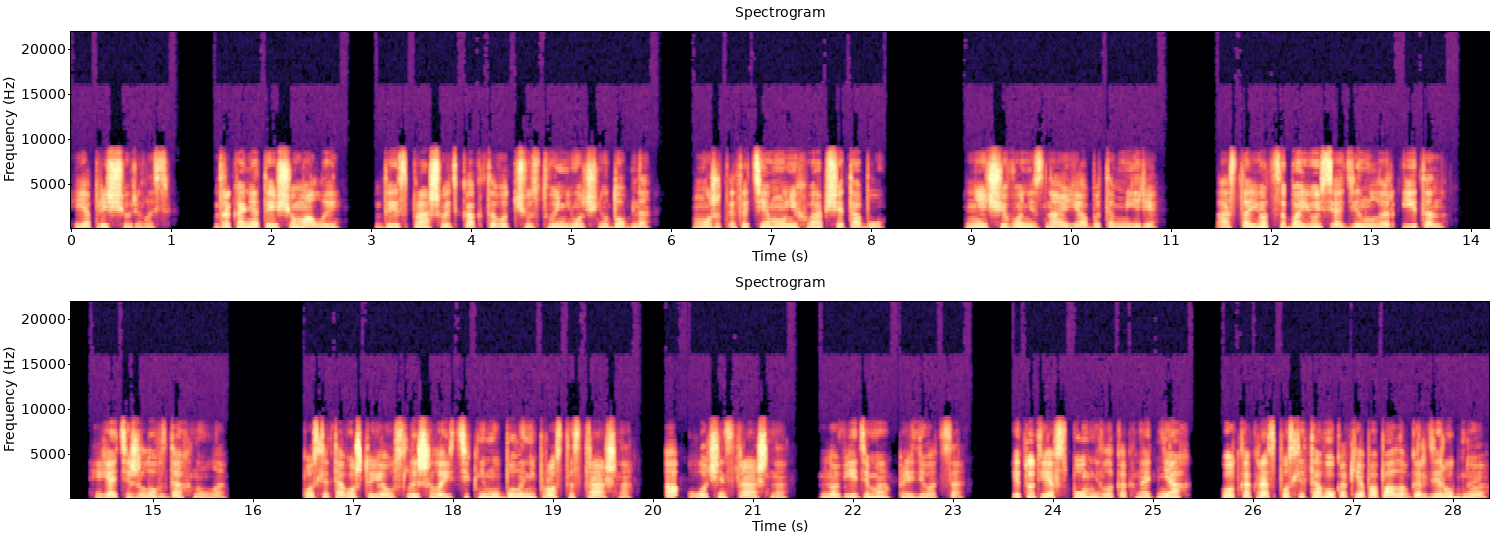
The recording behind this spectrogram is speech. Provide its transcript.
Я прищурилась. Драконята еще малы, да и спрашивать как-то вот чувствую не очень удобно. Может, эта тема у них вообще табу? Ничего не знаю я об этом мире. Остается, боюсь, один Лэр Итан. Я тяжело вздохнула. После того, что я услышала, идти к нему было не просто страшно, а очень страшно. Но, видимо, придется. И тут я вспомнила, как на днях, вот как раз после того, как я попала в гардеробную,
